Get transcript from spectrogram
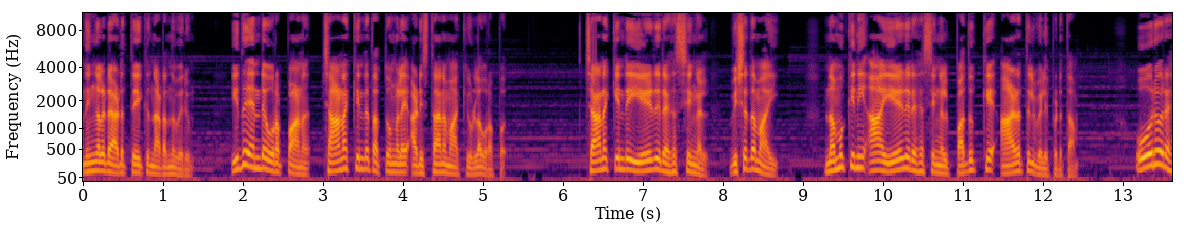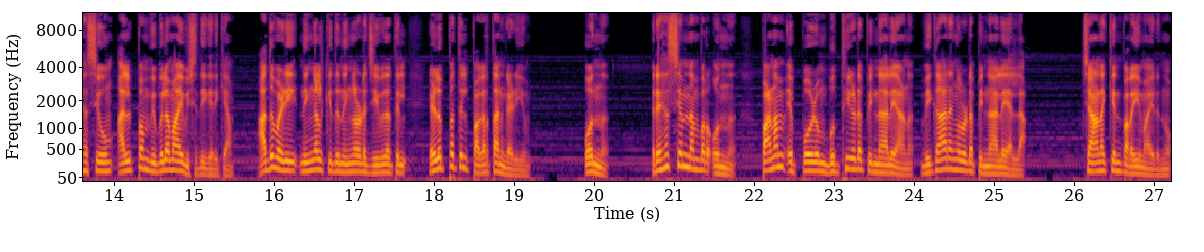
നിങ്ങളുടെ അടുത്തേക്ക് നടന്നുവരും ഇത് എന്റെ ഉറപ്പാണ്. ചാണക്കിന്റെ തത്വങ്ങളെ അടിസ്ഥാനമാക്കിയുള്ള ഉറപ്പ്. ചാണക്കിന്റെ ഏഴ് രഹസ്യങ്ങൾ വിശദമായി നമുക്കിനി ആ ഏഴ് രഹസ്യങ്ങൾ പതുക്കെ ആഴത്തിൽ വെളിപ്പെടുത്താം. ഓരോ രഹസ്യവും അല്പം വിപുലമായി വിശദീകരിക്കാം. അതുവഴി നിങ്ങൾക്കിത് നിങ്ങളുടെ ജീവിതത്തിൽ എളുപ്പത്തിൽ പകർത്താൻ കഴിയും. ഒന്ന്. രഹസ്യം നമ്പർ ഒന്ന്. പണം എപ്പോഴും ബുദ്ധിയുടെ പിന്നാലെയാണ് വികാരങ്ങളുടെ പിന്നാലെയല്ല. ചാണക്യൻ പറയുമായിരുന്നു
